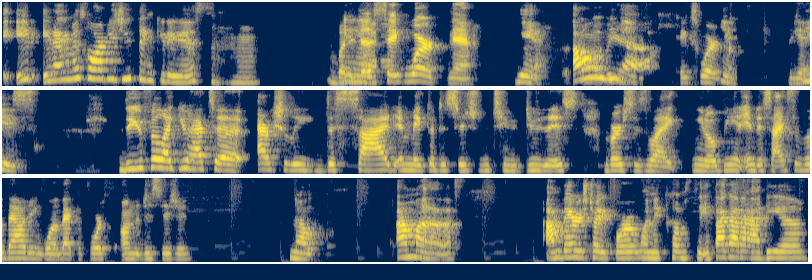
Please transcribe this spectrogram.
it, it ain't as hard as you think it is. Mm-hmm. But it does take work now. Yeah. Oh yeah. Takes work. Yeah. Yes. yes do you feel like you had to actually decide and make a decision to do this versus like you know being indecisive about it and going back and forth on the decision no i'm a i'm very straightforward when it comes to if i got an idea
